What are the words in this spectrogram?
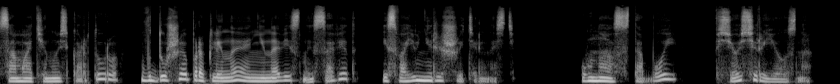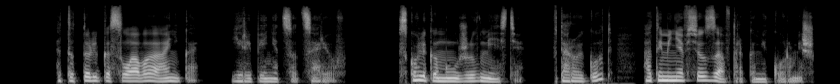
Сама тянусь к Артуру, в душе проклиная ненавистный совет и свою нерешительность. «У нас с тобой все серьезно. «Это только слова, Анька», — ерепенится Царёв. «Сколько мы уже вместе? Второй год? А ты меня все завтраками кормишь».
